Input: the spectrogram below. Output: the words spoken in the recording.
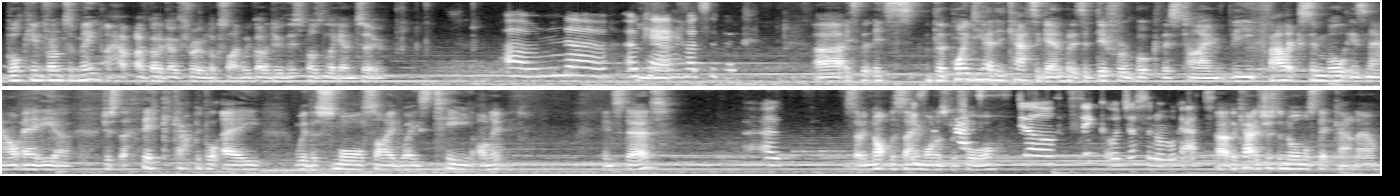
book in front of me. I have. I've got to go through. Looks like we've got to do this puzzle again too. Oh no. Okay, Yeah. what's the book? Uh, it's the it's the pointy-headed cat again, but it's a different book this time. The phallic symbol is now a uh, just a thick capital A with a small sideways T on it instead. So not the same is one the as before. Still thick or just a normal cat? Uh, the cat is just a normal stick cat now.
